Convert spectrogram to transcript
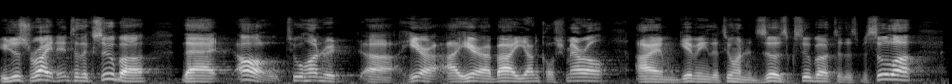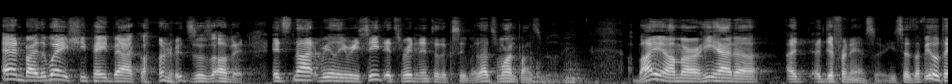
You just write into the ksuba that, oh, 200, uh, here, I, here I buy Yankel Shmerel, I am giving the 200 zuz ksuba to this basula, and by the way, she paid back 100 zuz of it. It's not really a receipt, it's written into the ksuba. That's one possibility. Abaye Amar, he had a, a, a, different answer. He says, Let's say the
